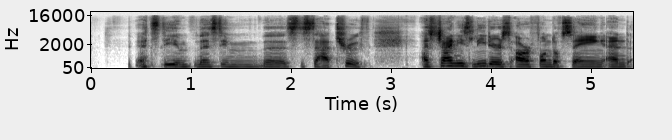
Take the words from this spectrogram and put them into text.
that's the that's the, that's the sad truth. As Chinese leaders are fond of saying, and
